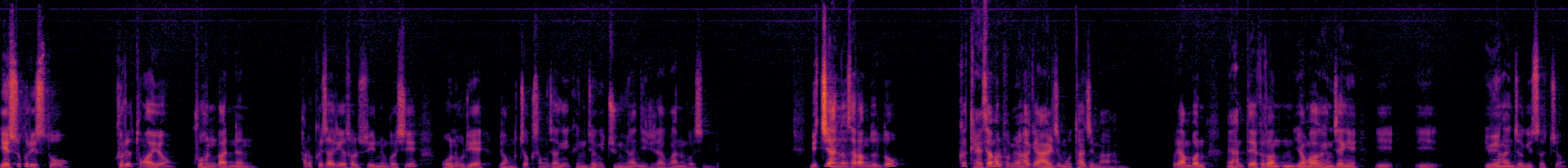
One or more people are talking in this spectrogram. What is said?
예수 그리스도 그를 통하여 구원받는 바로 그 자리에 설 수 있는 것이 오늘 우리의 영적 성장이 굉장히 중요한 일이라고 하는 것입니다. 믿지 않는 사람들도 그 대상을 분명하게 알지 못하지만 우리 한번 한때 그런 영화가 굉장히 이, 이 유행한 적이 있었죠.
